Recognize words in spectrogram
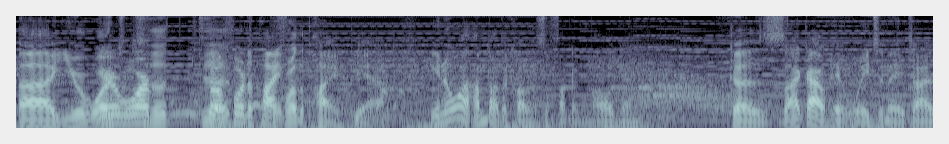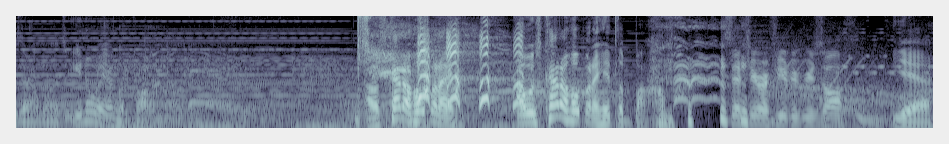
Uh, your warp, Your warp to the, to before the pipe. Before the pipe, yeah. You know what? I'm about to call this a fucking mulligan. Because I got hit way too many times and I wanted to. You know what? I'm gonna call it a mulligan. I was kind of hoping I, I was kind of hoping I hit the bomb. Since you're a few degrees off. yeah,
